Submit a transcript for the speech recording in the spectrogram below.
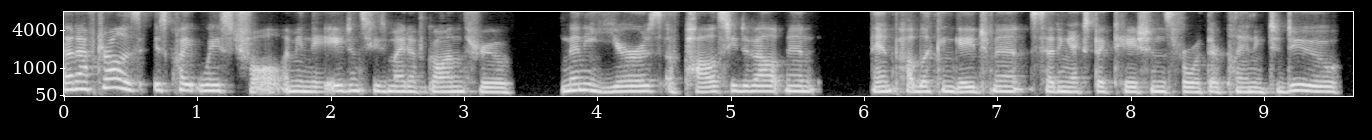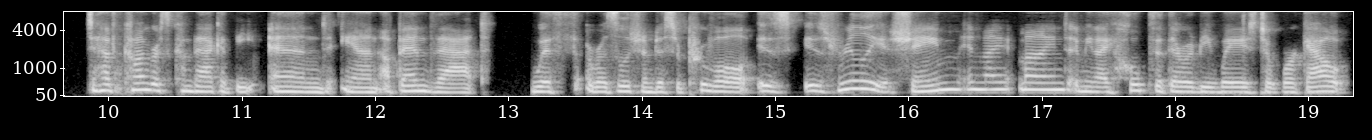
That, after all, is, is quite wasteful. I mean, the agencies might have gone through many years of policy development and public engagement, setting expectations for what they're planning to do, to have Congress come back at the end and upend that with a resolution of disapproval is is really a shame in my mind. I mean, I hope that there would be ways to work out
